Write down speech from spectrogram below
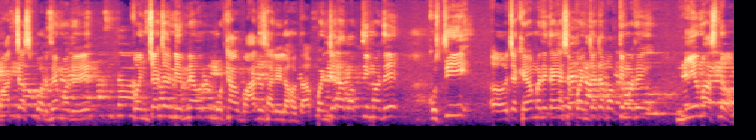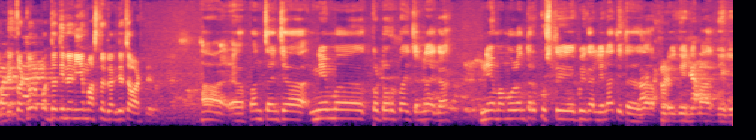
मागच्या स्पर्धेमध्ये पंचाच्या निर्णयावरून मोठा वाद झालेला होता. पंचाच्या बाबतीमध्ये कुस्ती च्या खेळामध्ये काही असे पंचाच्या बाबतीमध्ये नियम असणं म्हणजे कठोर पद्धतीने नियम असणं गरजेचं वाटतं हा पंचांच्या नियम कठोर पाहिजे नाही का? नियमामुळे तर कुस्ती बिघडली ना तिथं. जरा पुढे गेली माग गेली.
